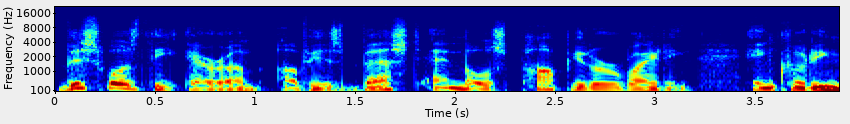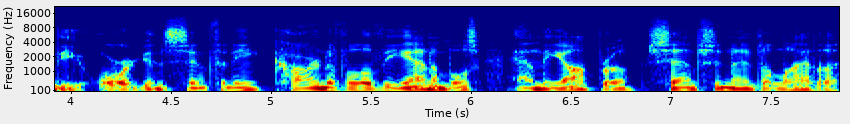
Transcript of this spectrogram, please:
This was the era of his best and most popular writing, including the Organ Symphony, Carnival of the Animals, and the opera Samson and Delilah,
